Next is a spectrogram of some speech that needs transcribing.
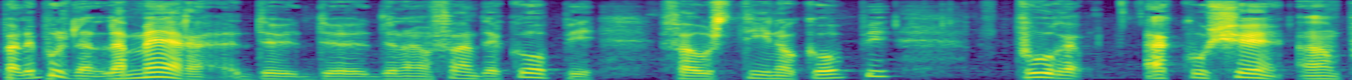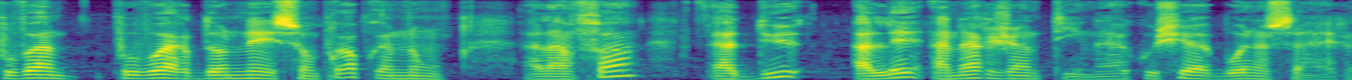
pas l'épouse, la, mère de l'enfant de Coppi, Faustino Coppi, pour accoucher en pouvant pouvoir donner son propre nom à l'enfant, a dû aller en Argentine, accoucher à Buenos Aires.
